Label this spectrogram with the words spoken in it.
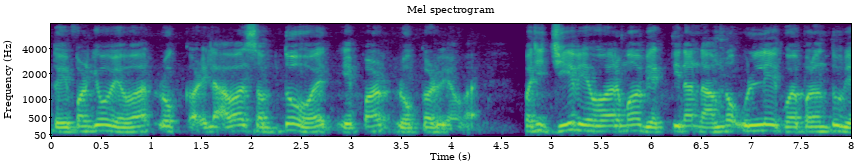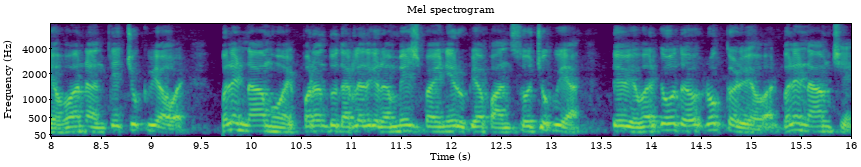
તો એ પણ કેવો વ્યવહાર? રોકડ. એટલે આવા શબ્દો હોય, એ પણ રોકડ વ્યવહાર. પછી જે વ્યવહારમાં વ્યક્તિના નામનો ઉલ્લેખ હોય, પરંતુ વ્યવહારના અંતે ચૂકવ્યા હોય ભલે નામ હોય, પરંતુ દાખલા તરીકે રમેશભાઈને રૂપિયા પાંચસો ચૂકવ્યા, તો એ વ્યવહાર કેવો થયો? રોકડ વ્યવહાર. ભલે નામ છે,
